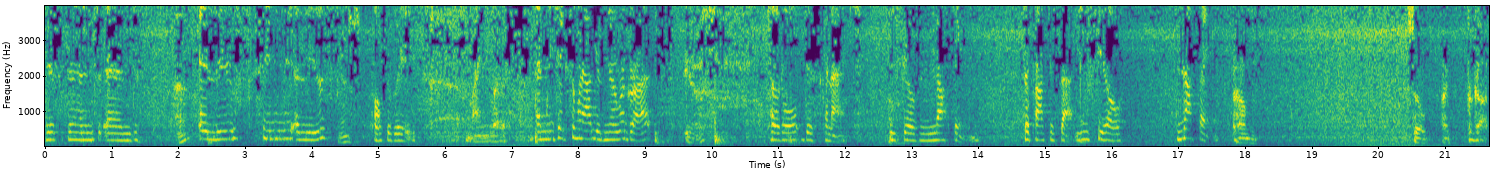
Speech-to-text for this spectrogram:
distant and aloof, seemingly aloof, Yes. possibly mindless. And when he takes someone out, he has no regrets. Yes. Total disconnect. He feels nothing. So practice that. You feel nothing. Um, so I forgot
